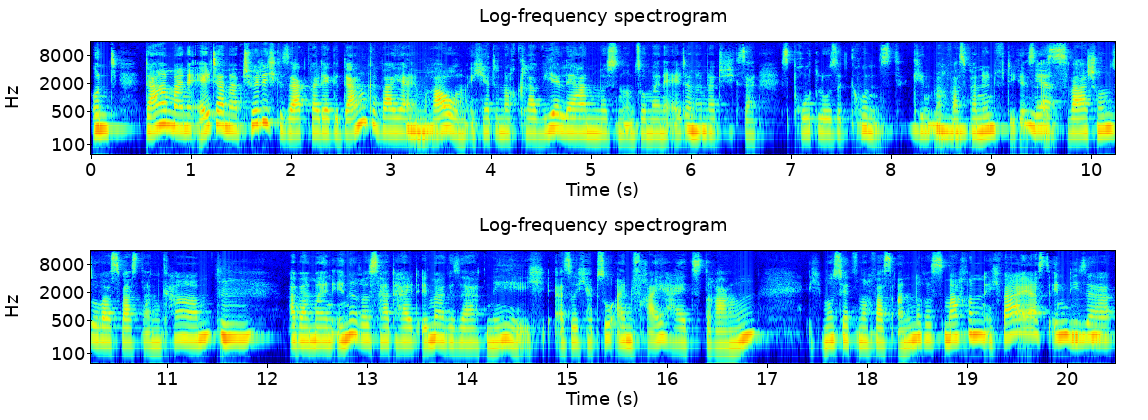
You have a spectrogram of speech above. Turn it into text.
Und da haben meine Eltern natürlich gesagt, weil der Gedanke war ja im Raum, ich hätte noch Klavier lernen müssen und so. Meine Eltern haben natürlich gesagt, es ist brotlose Kunst. Kind macht was Vernünftiges. Ja. Also es war schon sowas, was dann kam. Aber mein Inneres hat halt immer gesagt, nee, ich, also ich habe so einen Freiheitsdrang. Ich muss jetzt noch was anderes machen. Ich war erst in dieser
